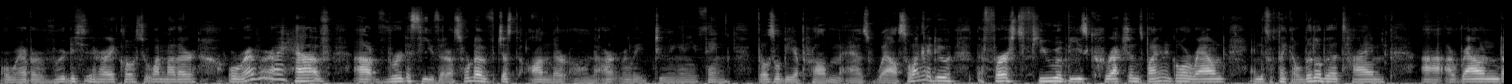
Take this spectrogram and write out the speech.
or wherever vertices are very close to one another, or wherever I have uh, vertices that are sort of just on their own, that aren't really doing anything, those will be a problem as well. So I'm going to do the first few of these corrections, but I'm going to go around and this will take a little bit of time uh, around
